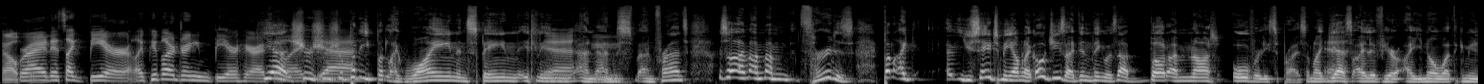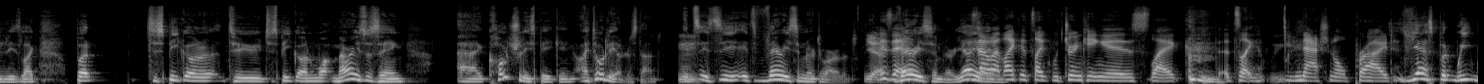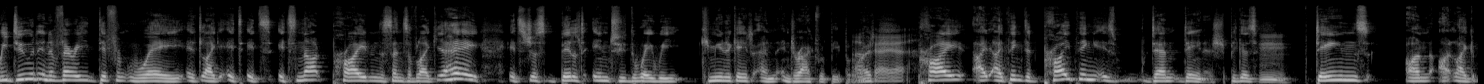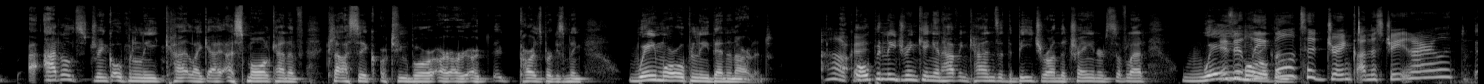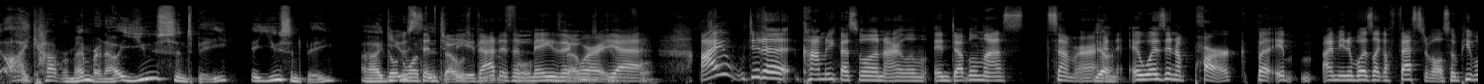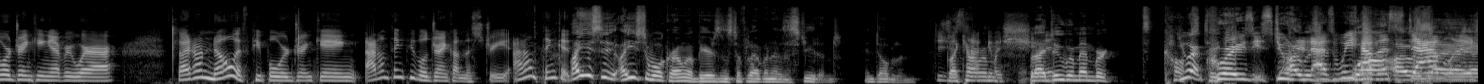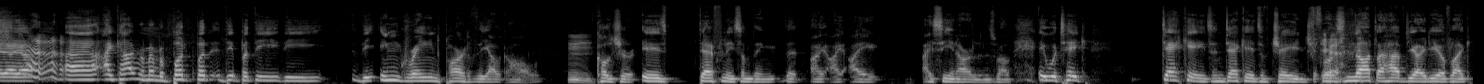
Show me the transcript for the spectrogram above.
alcohol. Right? It's like beer. Like people are drinking beer here. I yeah, feel like. sure, sure, yeah. sure. But but like wine in Spain, Italy, Yeah. and and, and and France. So I'm, I'm I'm third is. But I you say to me, I'm like, oh geez, I didn't think it was that. But I'm not overly surprised. I'm like, yes, I live here. I know what the community is like. But to speak on to to speak on what Marius was saying. Uh, culturally speaking, I totally understand. Mm. It's it's it's very similar to Ireland. Yeah. Is it? very similar. Yeah, Is yeah. that yeah. what like it's like drinking is like it's like national pride? Yes, but we, we do it in a very different way. It like it, it's it's not pride in the sense of like yeah, hey, it's just built into the way we communicate and interact with people, right? Yeah. Pride. I, I think the pride thing is Dan- Danish because mm. Danes on, on like adults drink openly, like a, a small kind of classic or Tuborg or, or, or Carlsberg or something, way more openly than in Ireland. Oh, okay. Uh, openly drinking and having cans at the beach or on the train or stuff like that. Way Is it more legal open. to drink on the street in Ireland? I can't remember now. It used to be. It used to be. I don't know what. Used The, That be. That is amazing That word. Yeah. I did a comedy festival in Ireland in Dublin last summer Yeah. and it was in a park, but it I mean it was like a festival. So people were drinking everywhere. So I don't know if people were drinking. I don't think people drank on the street. I don't think it's I used to. I used to walk around with beers and stuff like that when I was a student in Dublin. Did you but I can't not give remember. But I do remember. Cops You are take- crazy student was as we wa- have I was- yeah, established. Yeah, yeah, yeah. uh, I can't remember, but but the, but the the the ingrained part of the alcohol culture is definitely something that I, I I I see in Ireland as well. It would take decades and decades of change for us not to have the idea of like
